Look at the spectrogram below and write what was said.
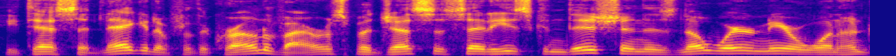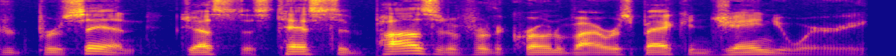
He tested negative for the coronavirus, but Justice said his condition is nowhere near 100%. Justice tested positive for the coronavirus back in January.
